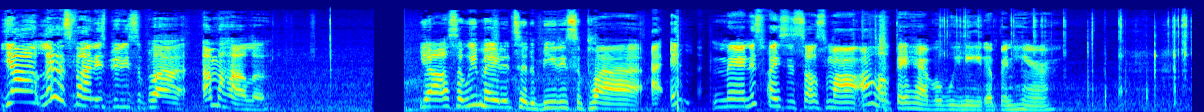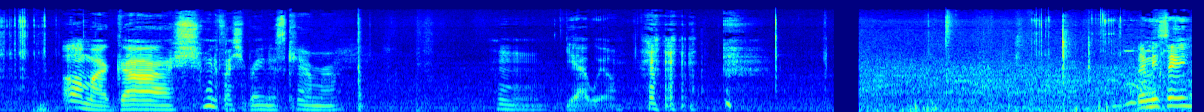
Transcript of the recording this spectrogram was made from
Y'all, let us find this beauty supply. I'ma holla. Y'all, so we made it to the beauty supply. I, it, man, this place is so small. I hope they have what we need up in here. Oh my gosh. I wonder if I should bring this camera. Hmm. Yeah, I will. Let me see.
